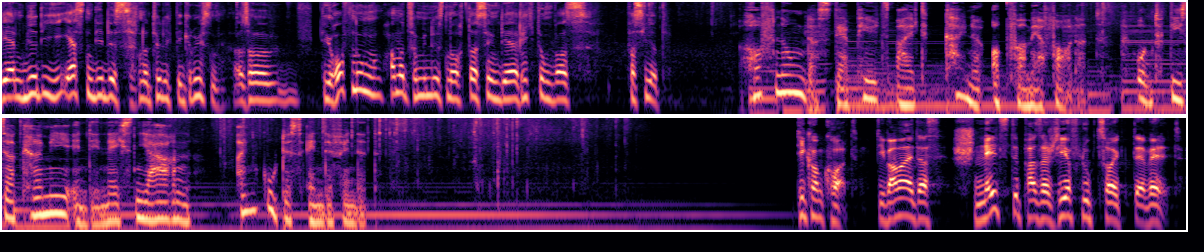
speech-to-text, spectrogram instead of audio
wären wir die Ersten, die das natürlich begrüßen. Also die Hoffnung haben wir zumindest noch, dass in der Richtung was passiert. Hoffnung, dass der Pilz bald keine Opfer mehr fordert und dieser Krimi in den nächsten Jahren ein gutes Ende findet. Die Concorde, die war mal das schnellste Passagierflugzeug der Welt.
